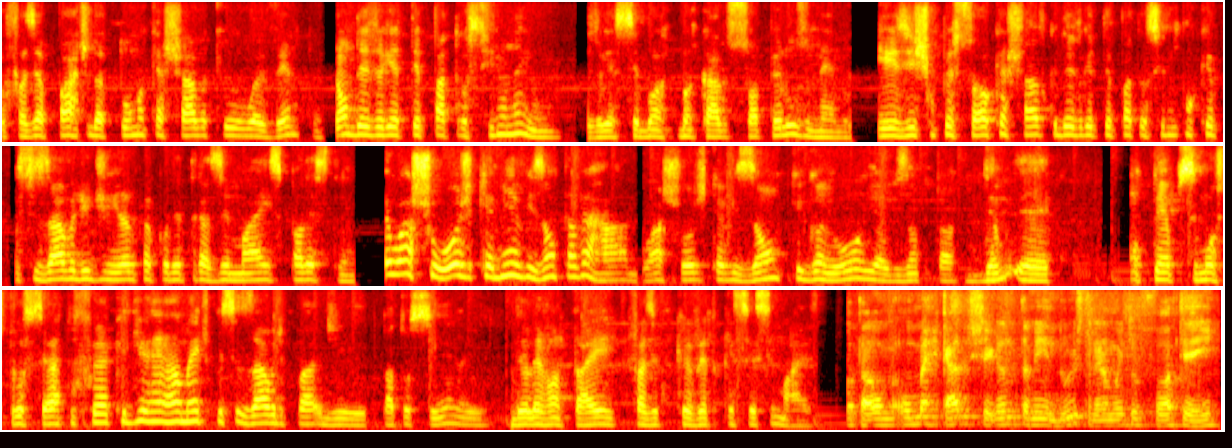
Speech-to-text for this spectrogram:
Eu fazia parte da turma que achava que o evento não deveria ter patrocínio nenhum, deveria ser bancado só pelos membros. E existe um pessoal que achava que deveria ter patrocínio porque precisava de dinheiro para poder trazer mais palestrantes. Eu acho hoje que a minha visão estava errada. Eu acho hoje que a visão que ganhou e a visão que está é, o tempo se mostrou certo foi a que realmente precisava de, de patrocínio e de levantar e fazer com que o evento crescesse mais. Tá, o mercado chegando também, a indústria, né, muito forte aí,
